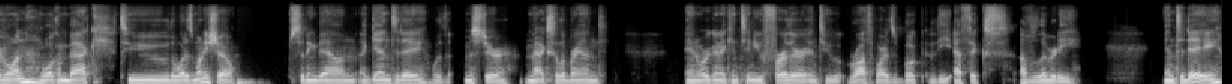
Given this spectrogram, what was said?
everyone. Welcome back to the What is Money Show. Sitting down again today with Mr. Max Hillebrand. And we're going to continue further into Rothbard's book, The Ethics of Liberty. And today,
